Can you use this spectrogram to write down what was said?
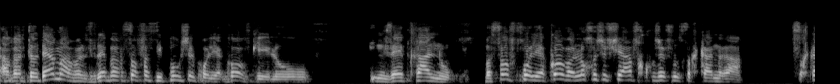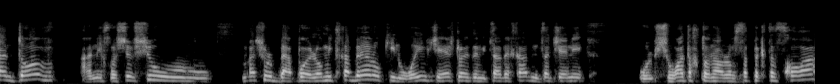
אבל אתה יודע מה, אבל זה בסוף הסיפור של פוליאקוב, כאילו, עם זה התחלנו. בסוף פוליאקוב, אני לא חושב שאף אחד חושב שהוא שחקן רע. שחקן טוב, אני חושב שהוא, משהו בהפועל לא מתחבר לו, כאילו רואים שיש לו את זה מצד אחד, מצד שני, שורה תחתונה הוא לא מספק את הסחורה,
